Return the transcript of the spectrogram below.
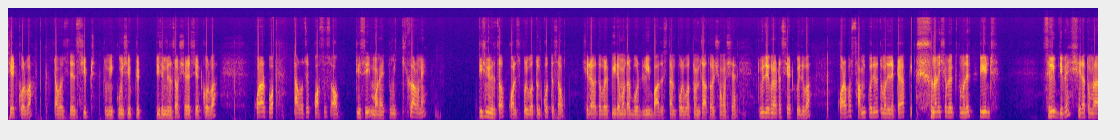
সেট করবা। তারপর হচ্ছে শিফট তুমি কোন শিফটে টিসি নিতে চাও, সেটা সেট করবা। করার পর তারপর হচ্ছে কসেস অফ টিসি মানে তুমি কী কারণে টিসি নিতে চাও কলেজ পরিবর্তন করতে চাও সেটা হতে পারে মাতার বদলি, বাসস্থান পরিবর্তন যাতায়াত সমস্যা, তুমি যে কোনো একটা সেট করে দেবা। করার পর সাবমিট করে দিলে তোমাদের একটা সোনালি হিসাবে তোমাদের প্রিন্ট স্লিপ দিবে। সেটা তোমরা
